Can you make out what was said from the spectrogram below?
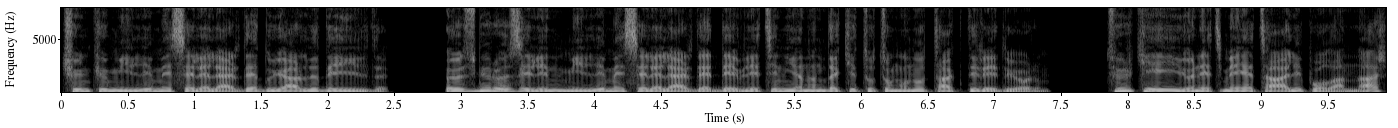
Çünkü milli meselelerde duyarlı değildi. Özgür Özel'in milli meselelerde devletin yanındaki tutumunu takdir ediyorum. Türkiye'yi yönetmeye talip olanlar,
